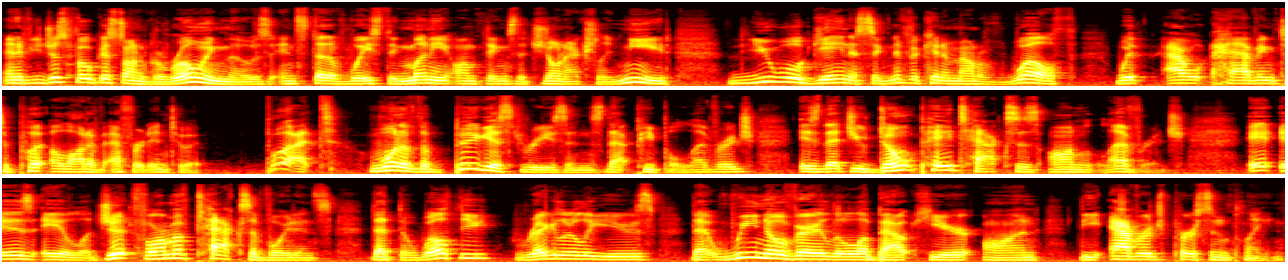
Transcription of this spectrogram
And if you just focus on growing those instead of wasting money on things that you don't actually need, you will gain a significant amount of wealth without having to put a lot of effort into it. But one of the biggest reasons that people leverage is that you don't pay taxes on leverage. It is a legit form of tax avoidance that the wealthy regularly use that we know very little about here on the average person plane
